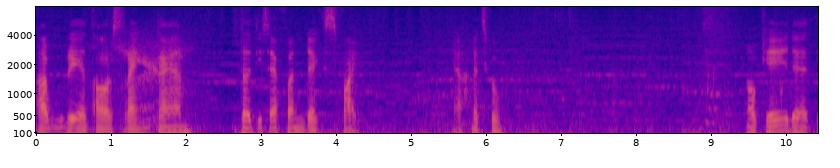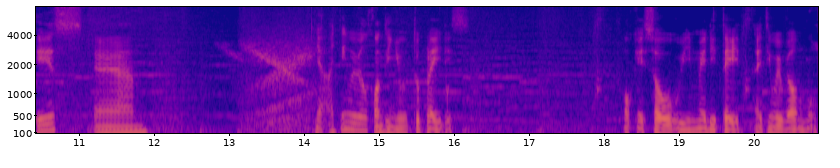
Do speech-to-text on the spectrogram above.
upgrade our strength 10 vitality 7 dex 5 yeah let's go. Okay that is and yeah i think we will continue to play this. Okay so we meditate. I think we will move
